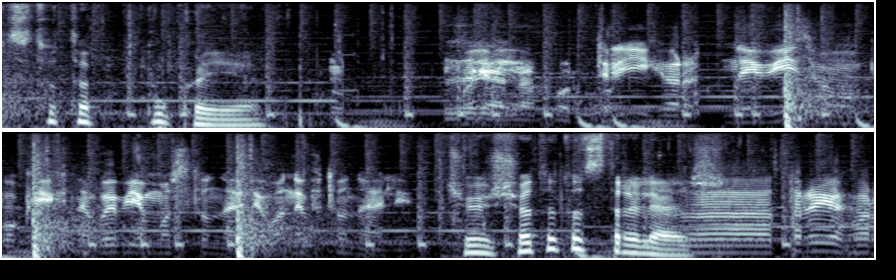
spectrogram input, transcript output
Хто це тут пукає? Тригер не візьмемо, поки їх не виб'ємо з тунелі. Вони в тунелі. Чую, що ти тут стріляєш? Е, Тригер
